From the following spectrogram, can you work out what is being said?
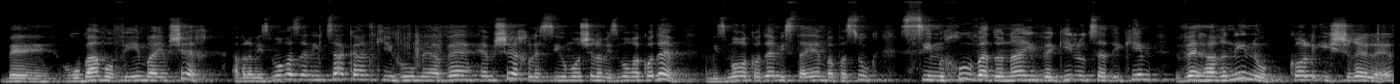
ברובם מופיעים בהמשך, אבל המזמור הזה נמצא כאן כי הוא מהווה המשך לסיומו של המזמור הקודם. המזמור הקודם מסתיים בפסוק שמחו באדוני וגילו צדיקים והרנינו כל ישרי לב.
